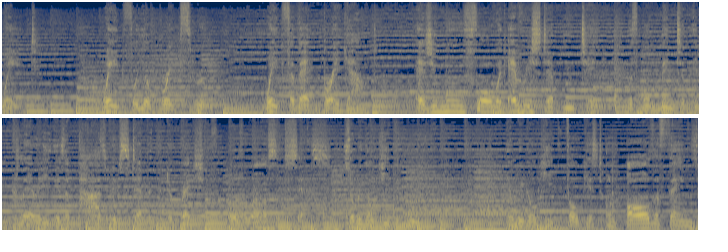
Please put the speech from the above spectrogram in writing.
wait. Wait for your breakthrough. Wait for that breakout. As you move forward, every step you take with momentum and clarity is a positive step in the direction for overall success. So we're going to keep it moving and we're going to keep focused on all the things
